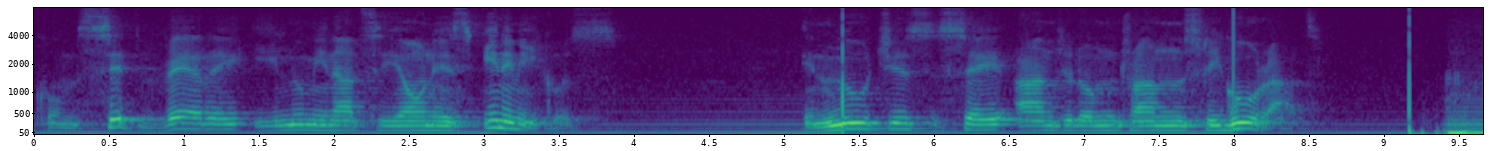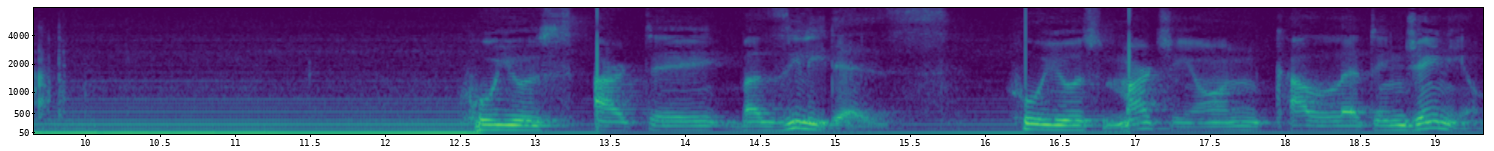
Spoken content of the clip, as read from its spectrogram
cum sit vere illuminationis inimicus, in lucis se angelum transfigurat, huius arte basilides huius marcion callet ingenio.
